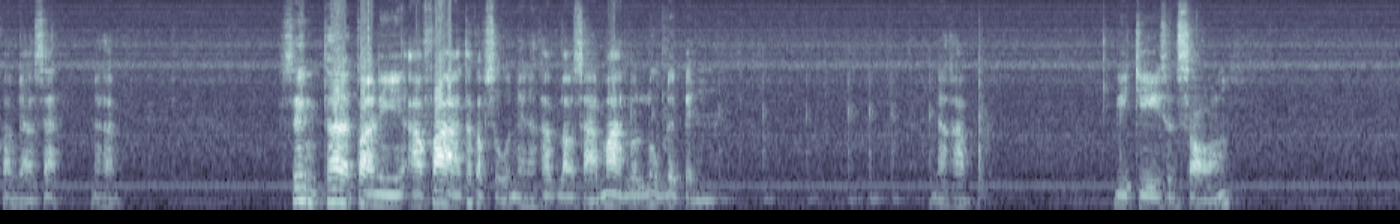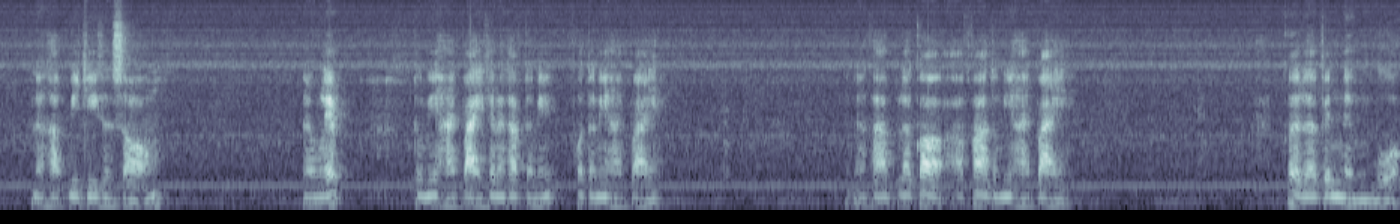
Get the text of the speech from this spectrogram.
ความยาว z นะครับ ซึ่งถ้ากรณีอัลฟาเท่ากับ0เนี่ยนะครับ เราสามารถลดรูปได้เป็นนะครับ bg ส่วน2นะครับ bg ส่วน2ในวงเล็บตรงนี้หายไปใช่ไหมครับตรงนี้เพราะตรงนี้หายไปนะครับ แล้วก็อัลฟาตรงนี้หายไป ก็เหลือเป็น 1 บวก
